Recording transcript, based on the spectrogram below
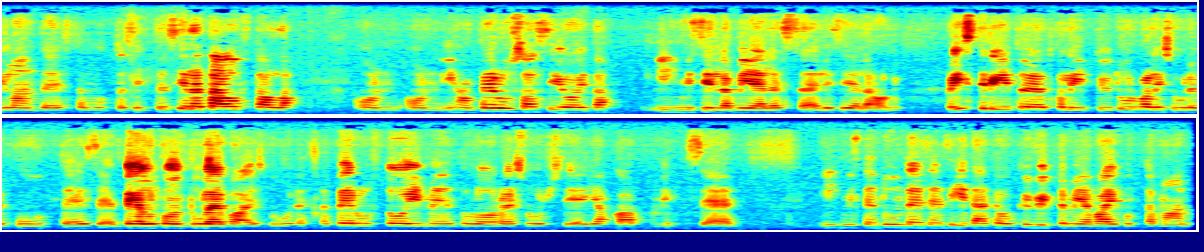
tilanteessa, mutta sitten siellä taustalla on, on ihan perusasioita ihmisillä mielessä, eli siellä on ristiriitoja, jotka liittyy turvallisuuden puutteeseen, pelkoon tulevaisuudesta, perustoimeentuloon, resurssien jakamiseen, ihmisten tunteeseen siitä, että he ovat kyvyttömiä vaikuttamaan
